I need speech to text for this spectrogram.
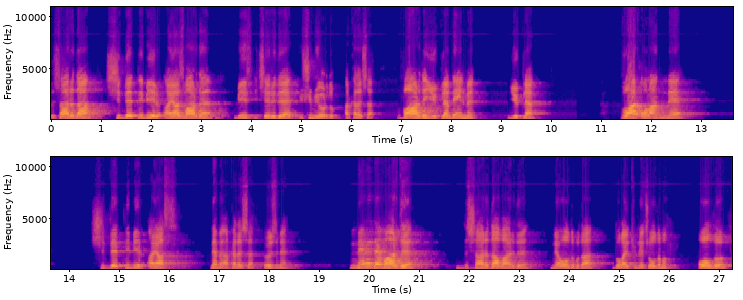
Dışarıda şiddetli bir ayaz vardı. Biz içeride üşümüyorduk arkadaşlar. Vardı yüklem değil mi? Yüklem. Var olan ne? Şiddetli bir ayaz. Değil mi arkadaşlar? Özne. Nerede vardı? Dışarıda vardı. Ne oldu bu da? Dolayı tümleç oldu mu? Oldu.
